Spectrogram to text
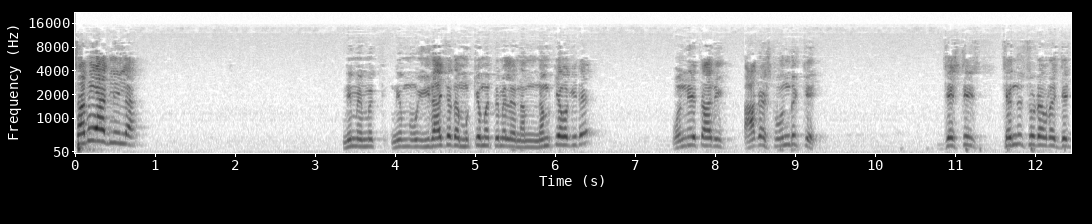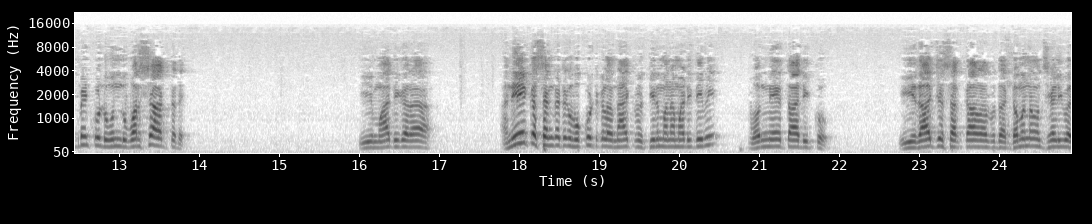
ಸಭೆ ಆಗ್ಲಿಲ್ಲ. ನಿಮ್ಮ ನಿಮ್ಮ ಈ ರಾಜ್ಯದ ಮುಖ್ಯಮಂತ್ರಿ ಮೇಲೆ ನಮ್ಮ ನಂಬಿಕೆ ಹೋಗಿದೆ. ಒಂದನೇ ತಾರೀಕು ಆಗಸ್ಟ್ ಒಂದಕ್ಕೆ ಜಸ್ಟಿಸ್ ಚಂದ್ರಚೂಡ್ ಅವರ ಜಡ್ಮೆಂಟ್ ಕೊಂಡು ಒಂದು ವರ್ಷ ಆಗ್ತದೆ. ಈ ಮಾದಿಗರ ಅನೇಕ ಸಂಘಟನೆ ಒಕ್ಕೂಟಗಳ ನಾಯಕರು ತೀರ್ಮಾನ ಮಾಡಿದ್ದೀವಿ. ಒಂದನೇ ತಾರೀಕು ಈ ರಾಜ್ಯ ಸರ್ಕಾರದ ಗಮನವನ್ನು ಸೆಳೆಯುವ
